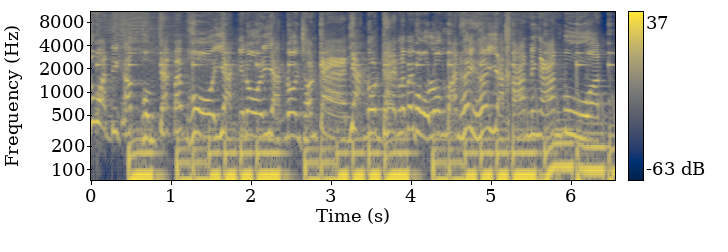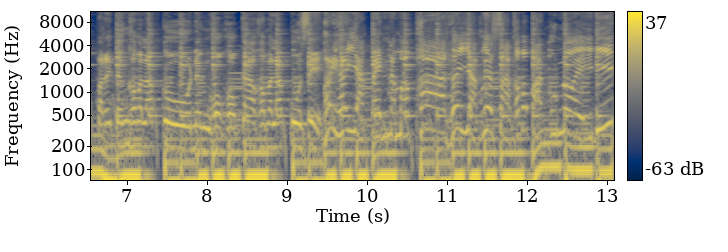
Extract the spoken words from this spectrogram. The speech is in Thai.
สวัสดีครับ ผมแจ็คแป๊บโพอยากจะโดนอยากโดนช้อนแกง อยากโดนแทงแล้วไปโผล่โรงพยาบาลเฮ้ยเฮ้ยอยากคานในงานบวชปริตึงเขามารับกู1669เข้ามารับกูสิเฮ้ยเฮ้ยอยากเป็นนำมาพาดเฮ้ยอยากเลือดสาดเขามาปาดกูหน่อยดิ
